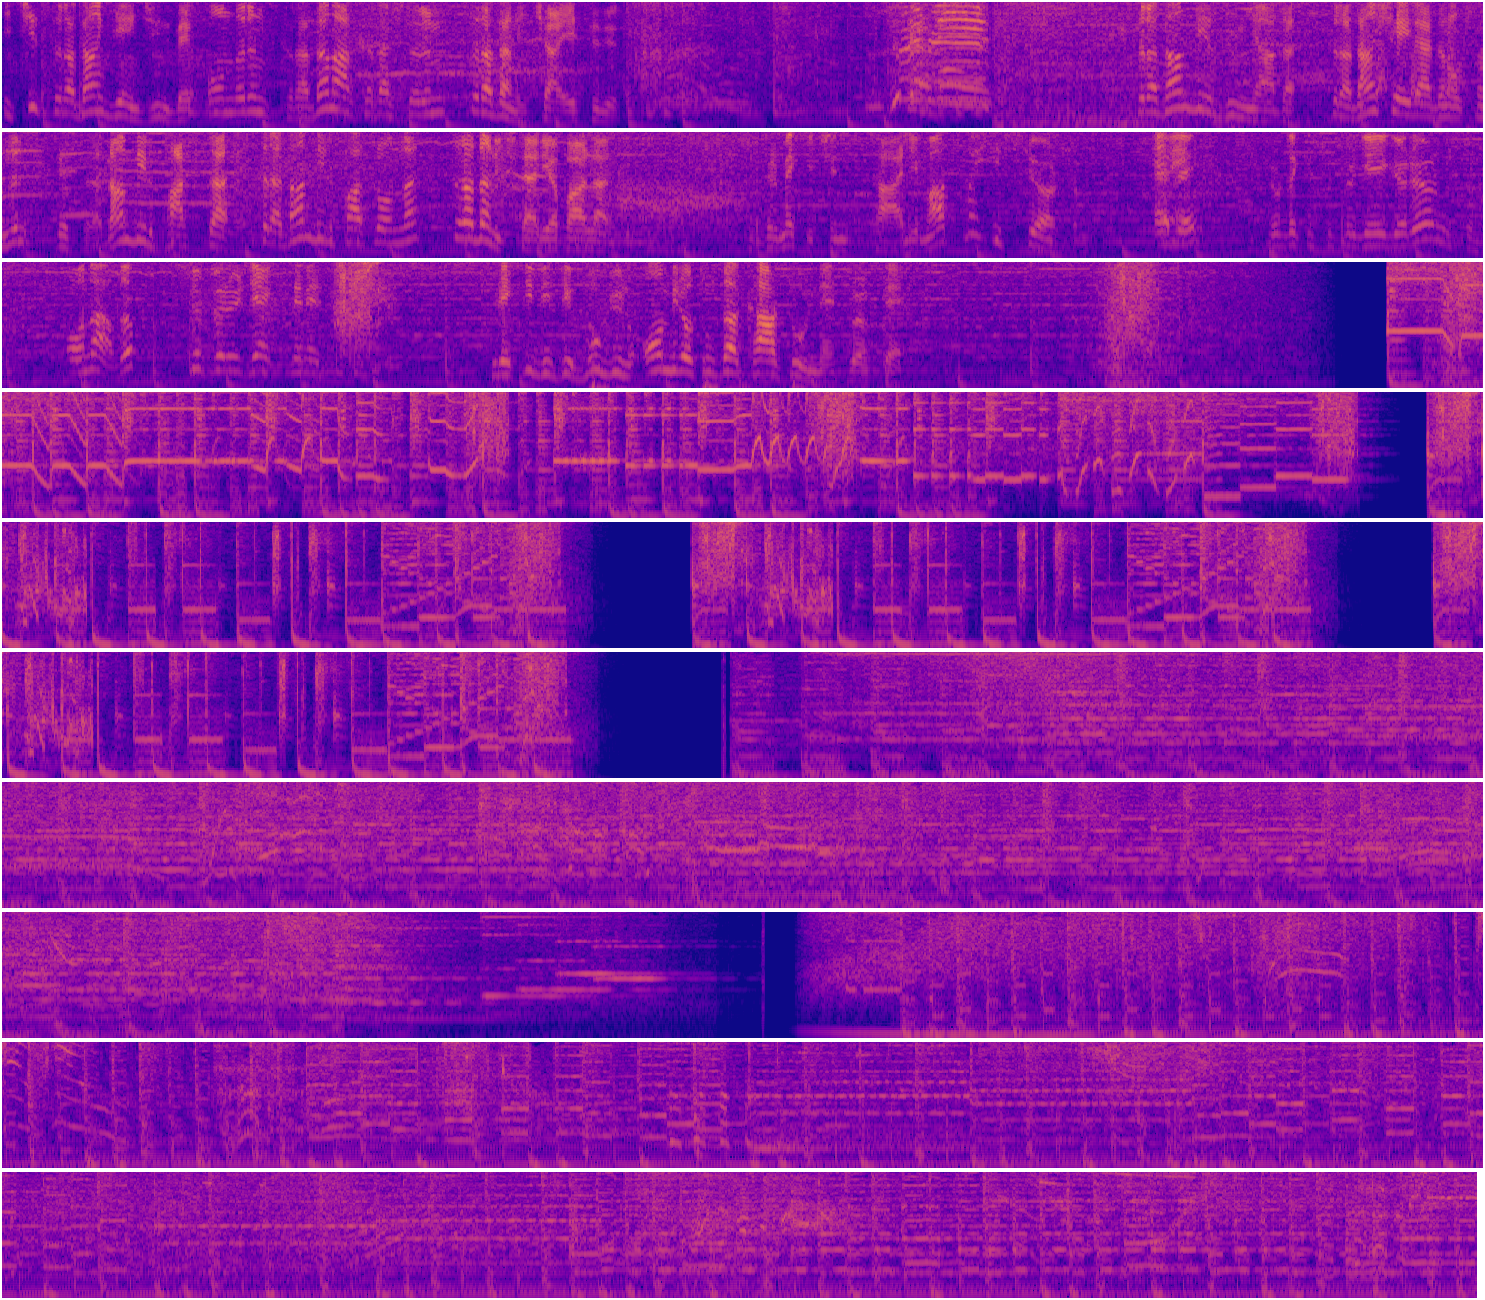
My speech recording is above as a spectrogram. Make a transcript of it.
iki sıradan gencin ve onların sıradan arkadaşların sıradan hikayesidir. Sürpriz! Sıradan bir dünyada sıradan şeylerden hoşlanır ve sıradan bir parkta sıradan bir patronla sıradan işler yaparlar. Süpürmek için talimat mı istiyorsun? Evet. Şuradaki süpürgeyi görüyor musun? Onu alıp süpüreceksiniz. Sürekli dizi bugün 11.30'da Cartoon Network'te.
